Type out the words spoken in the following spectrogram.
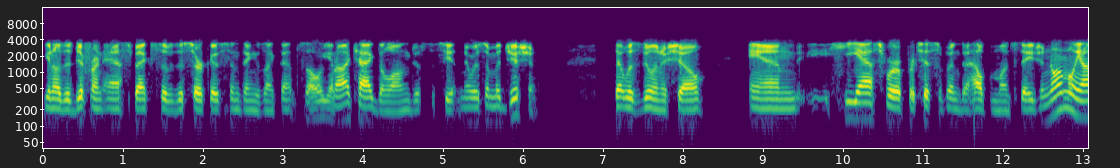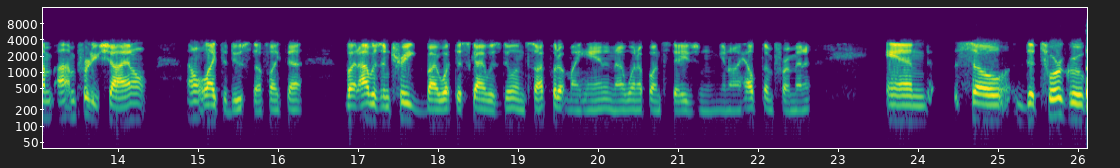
you know, the different aspects of the circus and things like that. So you know, I tagged along just to see it. And there was a magician that was doing a show, and he asked for a participant to help him on stage. And normally, I'm I'm pretty shy. I don't I don't like to do stuff like that but I was intrigued by what this guy was doing, so I put up my hand and I went up on stage and you know I helped them for a minute. And so the tour group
